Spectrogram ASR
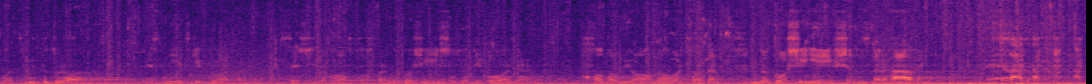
What's with the broad? Lesnitsky broad. Says she's a hostage for negotiations with the Order. Although we all know what sort of negotiations they're having.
